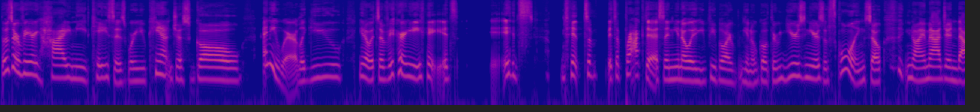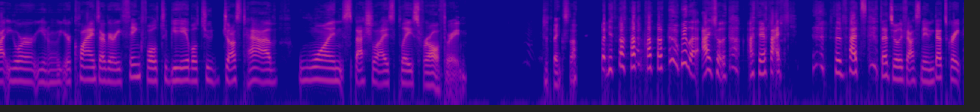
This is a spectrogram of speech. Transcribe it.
those are very high need cases where you can't just go anywhere. Like you, you know, it's a very, it's, it's it's a it's a practice and you know people are you know go through years and years of schooling so you know i imagine that your you know your clients are very thankful to be able to just have one specialized place for all three to think so we actually I, I, that's that's really fascinating. That's great.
